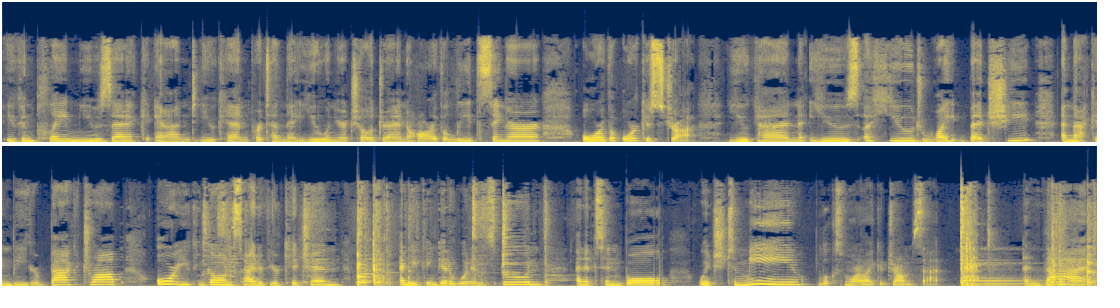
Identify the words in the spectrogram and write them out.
you can play music, and you can pretend that you and your children are the lead singer or the orchestra. You can use a huge white bed sheet, and that can be your backdrop, or you can go inside of your kitchen and you can get a wooden spoon and a tin bowl which to me looks more like a drum set. And that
